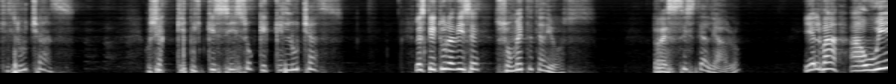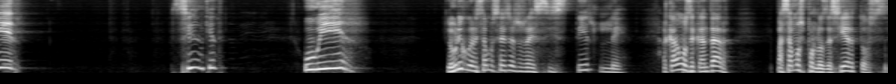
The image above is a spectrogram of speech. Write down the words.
¿Qué luchas? O sea, ¿qué, pues, ¿qué es eso? ¿Qué, ¿Qué luchas? La escritura dice, sométete a Dios resiste al diablo y él va a huir. ¿Sí entiende? Huir. Lo único que necesitamos es resistirle. Acabamos de cantar, pasamos por los desiertos,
